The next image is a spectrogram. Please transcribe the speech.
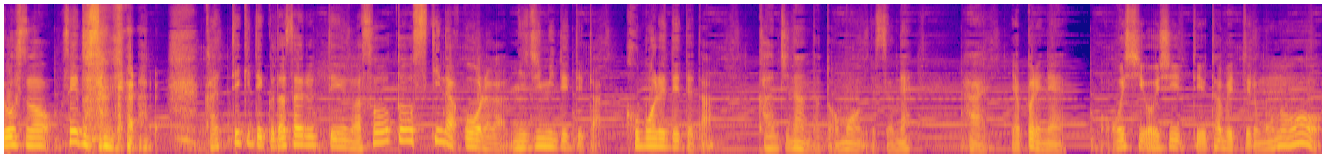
教室の生徒さんが買ってきてくださるっていうのは相当好きなオーラが滲み出てた、こぼれ出てた感じなんだと思うんですよね。はい。やっぱりね、美味しい美味しいっていう食べてるものを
